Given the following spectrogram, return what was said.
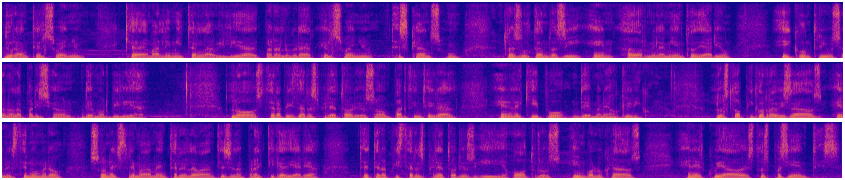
durante el sueño, que además limitan la habilidad para lograr el sueño, descanso, resultando así en adormilamiento diario y contribución a la aparición de morbilidad. Los terapistas respiratorios son parte integral en el equipo de manejo clínico. Los tópicos revisados en este número son extremadamente relevantes en la práctica diaria de terapistas respiratorios y otros involucrados en el cuidado de estos pacientes.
